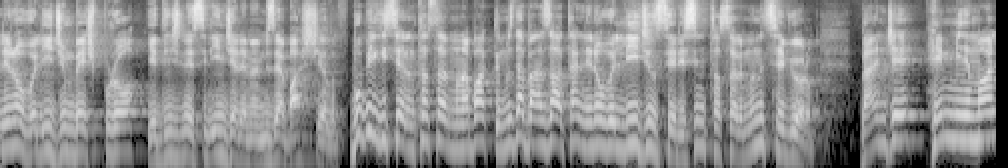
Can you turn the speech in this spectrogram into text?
Lenovo Legion 5 Pro 7. nesil incelememize başlayalım. Bu bilgisayarın tasarımına baktığımızda ben zaten Lenovo Legion serisinin tasarımını seviyorum. Bence hem minimal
